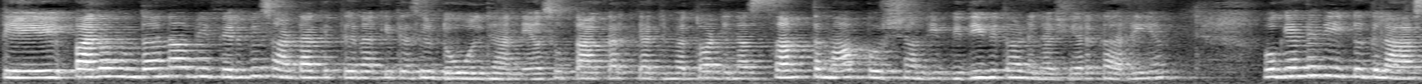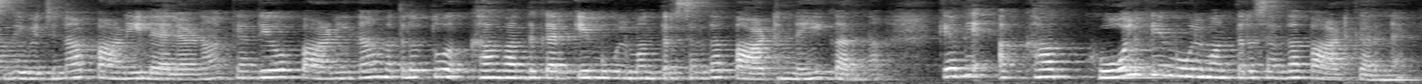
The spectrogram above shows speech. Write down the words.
ਤੇ ਪਰ ਹੁੰਦਾ ਨਾ ਵੀ ਫਿਰ ਵੀ ਸਾਡਾ ਕਿਤੇ ਨਾ ਕਿਤੇ ਅਸੀਂ ਡੋਲ ਜਾਂਦੇ ਆ ਸੋ ਤਾਂ ਕਰਕੇ ਅੱਜ ਮੈਂ ਤੁਹਾਡੇ ਨਾਲ ਸੰਤ ਮਹਾਂਪੁਰਸ਼ਾਂ ਦੀ ਵਿਧੀ ਵੀ ਤੁਹਾਡੇ ਨਾਲ ਸ਼ੇਅਰ ਕਰ ਰਹੀ ਹਾਂ। ਉਹ ਕਹਿੰਦੇ ਵੀ ਇੱਕ ਗਲਾਸ ਦੇ ਵਿੱਚ ਨਾ ਪਾਣੀ ਲੈ ਲੈਣਾ। ਕਹਿੰਦੇ ਉਹ ਪਾਣੀ ਨਾ ਮਤਲਬ ਤੂੰ ਅੱਖਾਂ ਬੰਦ ਕਰਕੇ ਮੂਲ ਮੰਤਰ ਸਾਹਿਬ ਦਾ ਪਾਠ ਨਹੀਂ ਕਰਨਾ। ਕਹਿੰਦੇ ਅੱਖਾਂ ਖੋਲ ਕੇ ਮੂਲ ਮੰਤਰ ਸਾਹਿਬ ਦਾ ਪਾਠ ਕਰਨਾ ਹੈ।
